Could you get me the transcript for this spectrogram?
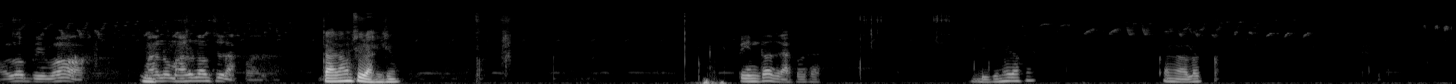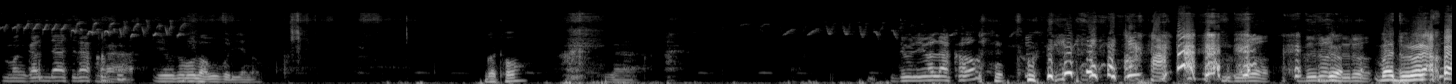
હલો ભીમો મારું મારું નામ શું રાખવાનું તારું નામ શું રાખીશું? પિન તો જ રાખું છે. બીજું નહીં રાખું? કઈ અલગ. મંગલદાસ રાખો એવું તો બોલાવવું પડી એનું. ગઠો? ના. ધૂલિયો લખો. બસ દૂરો રાખો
